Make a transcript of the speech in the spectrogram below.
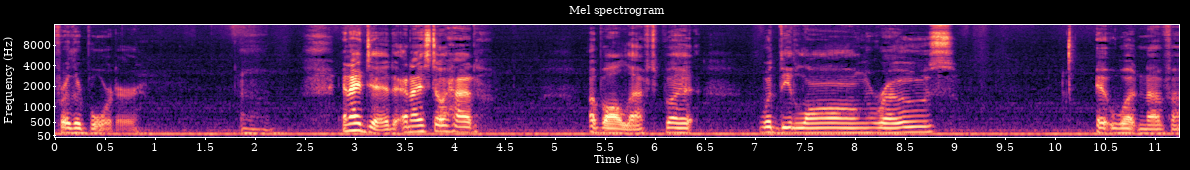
for the border. Um, and I did. And I still had a ball left. But with the long rows, it wouldn't have uh,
